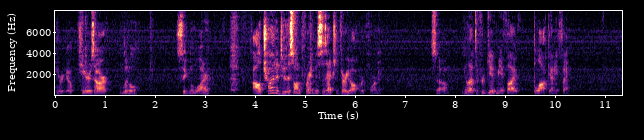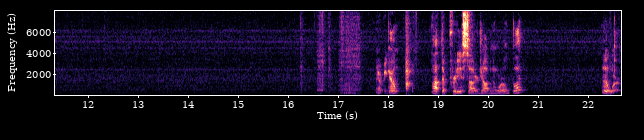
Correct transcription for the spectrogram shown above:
here we go. Here's our little signal wire. I'll try to do this on frame. This is actually very awkward for me. So, you'll have to forgive me if I block anything. There we go. Not the prettiest solder job in the world, but it'll work.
